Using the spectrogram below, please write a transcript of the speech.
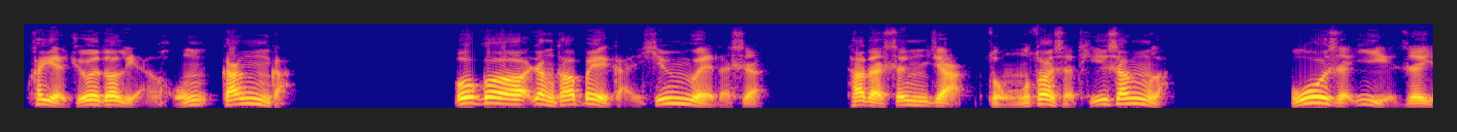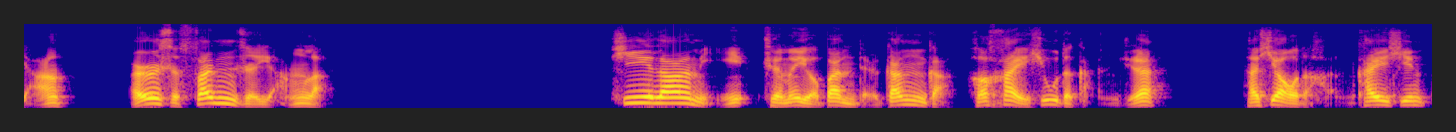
他也觉得脸红尴尬。不过让他倍感欣慰的是。他的身价总算是提升了，不是一只羊，而是三只羊了。希拉米却没有半点尴尬和害羞的感觉，他笑得很开心，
